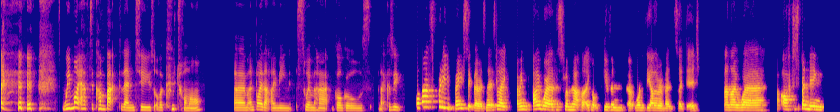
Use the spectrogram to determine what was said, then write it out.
we might have to come back then to sort of accoutrement, um, and by that I mean swim hat, goggles, because we Well, that's pretty basic, though, isn't it? It's like, I mean, I wear the swim hat that I got given at one of the other events I did, and I wear after spending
